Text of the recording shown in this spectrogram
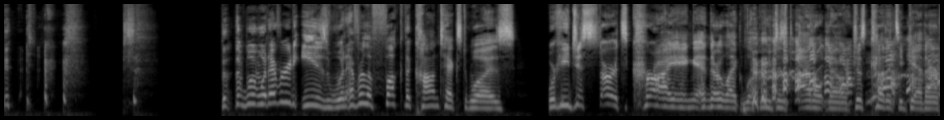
the, the, whatever it is, whatever the fuck the context was, where he just starts crying, and they're like, "Look, we just, I don't know, just cut it together.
